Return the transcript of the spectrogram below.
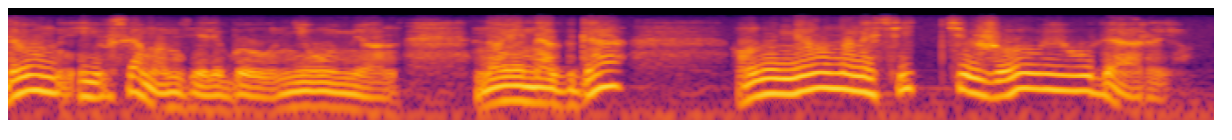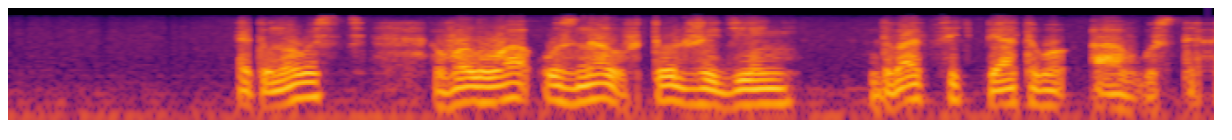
да он и в самом деле был не умен, но иногда он умел наносить тяжелые удары. Эту новость Валуа узнал в тот же день, 25 августа.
